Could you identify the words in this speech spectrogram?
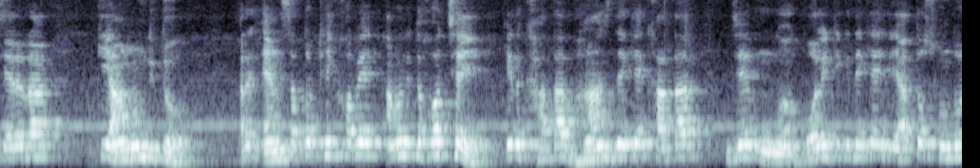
স্যারেরা কি আনন্দিত। আরে অ্যান্সার তো ঠিক হবে, আনন্দিত হচ্ছেই, কিন্তু খাতার ভাঁজ দেখে, খাতার যে কোয়ালিটি দেখে যে এত সুন্দর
